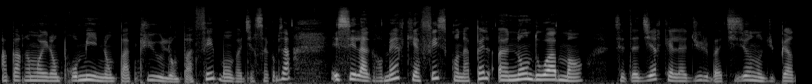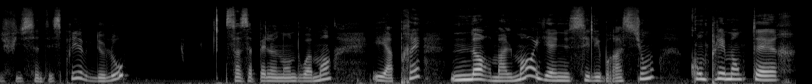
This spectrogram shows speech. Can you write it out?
apparemment, ils l'ont promis, ils n'ont pas pu ou ils l'ont pas fait. Bon, on va dire ça comme ça. Et c'est la grand-mère qui a fait ce qu'on appelle un ondoiement. C'est-à-dire qu'elle a dû le baptiser au nom du Père, du Fils, Saint-Esprit avec de l'eau. Ça s'appelle un ondoiement. Et après, normalement, il y a une célébration complémentaire.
